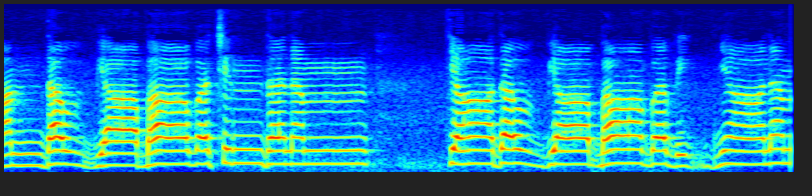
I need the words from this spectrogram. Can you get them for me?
मन्दव्याभावचिन्तनं त्यादव्याभावविज्ञानं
